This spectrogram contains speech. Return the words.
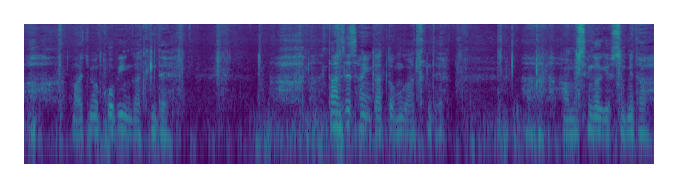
아, 마지막 고비인 것 같은데 아, 딴 세상에 갔다 온 것 같은데 아, 아무 생각이 없습니다.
